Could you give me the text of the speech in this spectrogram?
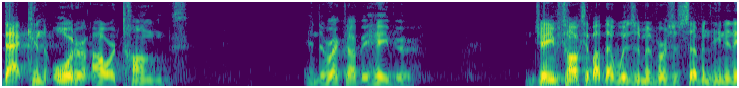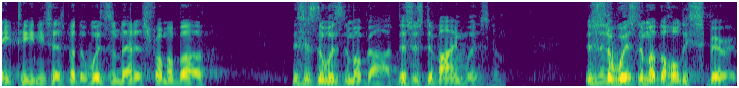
that can order our tongues and direct our behavior and James talks about that wisdom in verses 17 and 18. He says, But the wisdom that is from above. This is the wisdom of God. This is divine wisdom. This is the wisdom of the Holy Spirit.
